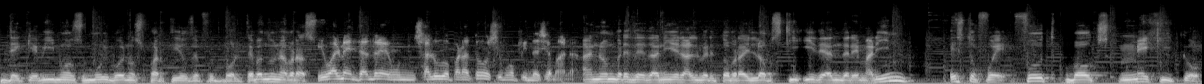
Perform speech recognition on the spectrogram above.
de que vimos muy buenos partidos de fútbol. Te mando un abrazo. Igualmente, Andrés, un saludo para todos y un buen fin de semana. A nombre de Daniel Alberto Brailovsky y de André Marín, esto fue Footbox México.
